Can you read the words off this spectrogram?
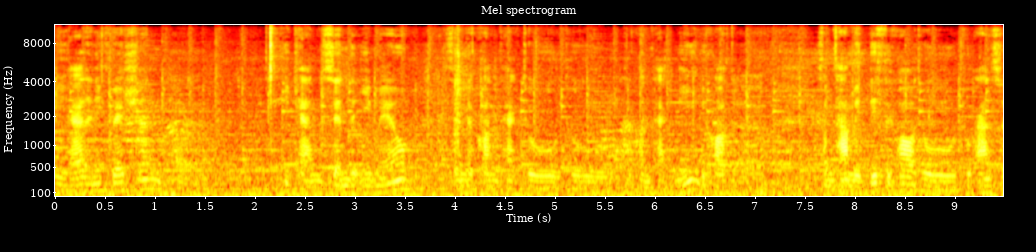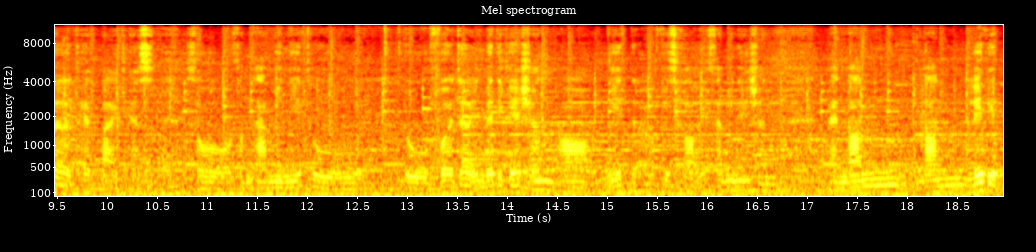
he has any question, uh, he can send the email, send the contact to, to, to contact me because uh, sometimes it's difficult to, to answer case by case. So sometimes we need to do further investigation or need the physical examination and don't don't leave it,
